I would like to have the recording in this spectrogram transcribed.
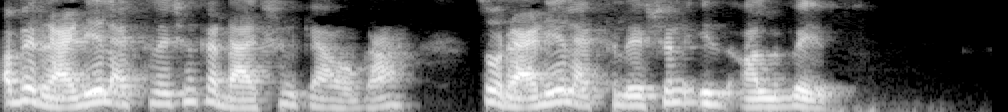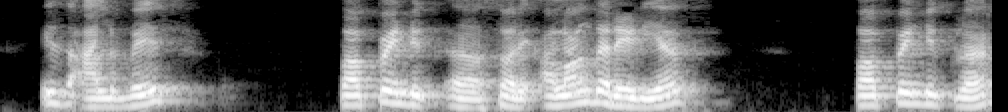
अब ये रेडियल एक्सेलरेशन का डायरेक्शन क्या होगा? So radial acceleration is always is always sorry along the radius perpendicular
